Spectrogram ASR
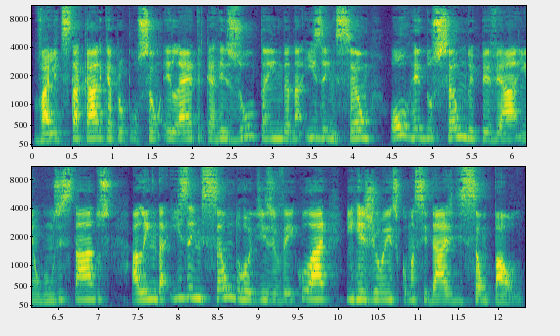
Vale destacar que a propulsão elétrica resulta ainda na isenção ou redução do IPVA em alguns estados, além da isenção do rodízio veicular em regiões como a cidade de São Paulo.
